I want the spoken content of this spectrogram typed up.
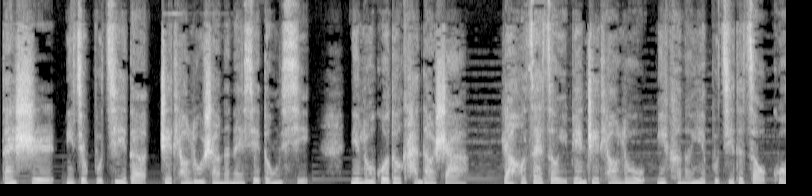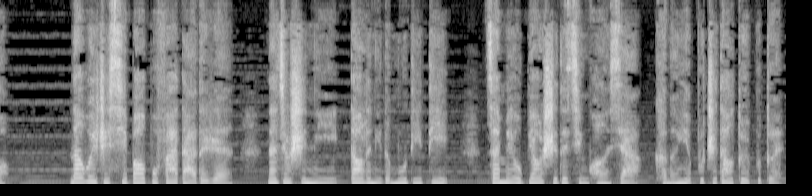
但是你就不记得这条路上的那些东西，你路过都看到啥，然后再走一遍这条路，你可能也不记得走过。那位置细胞不发达的人，那就是你到了你的目的地，在没有标识的情况下，可能也不知道对不对。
